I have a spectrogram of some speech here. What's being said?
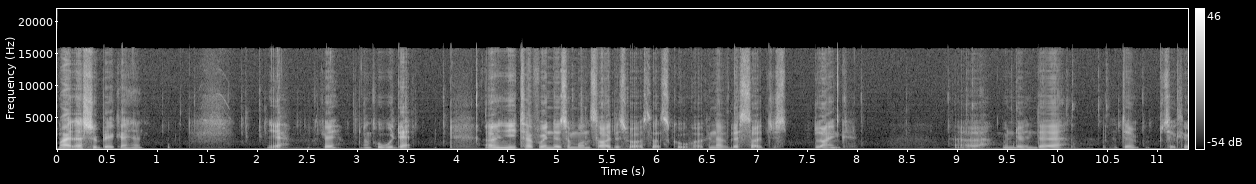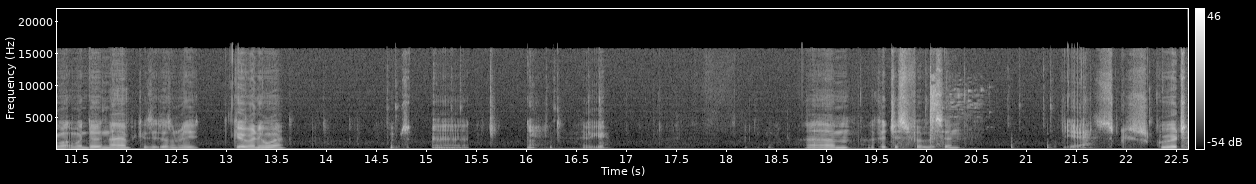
Right, that should be okay then. Yeah, okay, I'm cool with that. I only need to have windows on one side as well, so that's cool. I can have this side just blank. Uh, window in there. I don't particularly want a window in there because it doesn't really go anywhere. Oops. Uh, yeah, there we go. Um, I could just fill this in. Yeah, sc screw it.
